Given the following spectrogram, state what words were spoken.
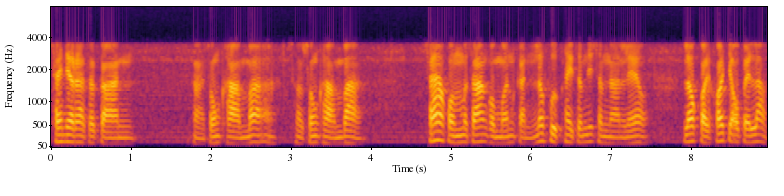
ใช้ในราชการสงครามบ้างสงครามบ้างช้างของมาสร้างก็เหมือนกัน แล้วฝึกให้ชำนิชำนาญแล้ว แล้วก่อนเขาจะเอาไปลาก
